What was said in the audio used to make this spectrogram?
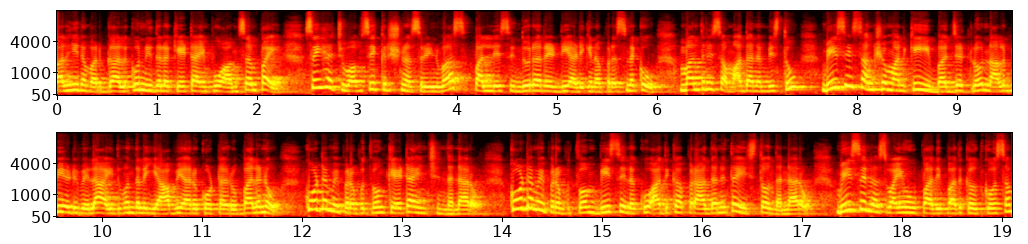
బలహీన వర్గాలకు నిధుల కేటాయింపు అంశంపై సిహెచ్ వంశీ కృష్ణ శ్రీనివాస్ పల్లె సింధూరారెడ్డి అడిగిన ప్రశ్నకు మంత్రి సమాధానమిస్తూ బీసీ సంక్షేమానికి ఈ బడ్జెట్లో నలభై ఏడు వేల ఐదు వందల యాభై ఆరు కోట్ల రూపాయలను కూటమి ప్రభుత్వం కేటాయించిందన్నారు. కూటమి ప్రభుత్వం బీసీలకు అధిక ప్రాధాన్యత ఇస్తోందన్నారు. బీసీల స్వయం ఉపాధి పథకం కోసం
